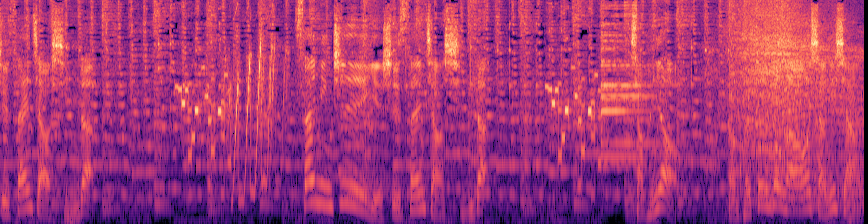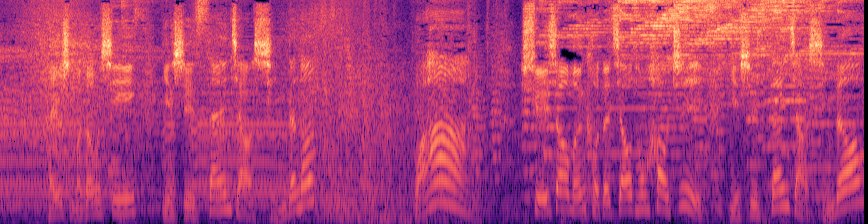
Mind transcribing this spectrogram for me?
是三角形的，三明治也是三角形的。小朋友，赶快动动脑想一想，还有什么东西也是三角形的呢？哇，学校门口的交通号志也是三角形的哦。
